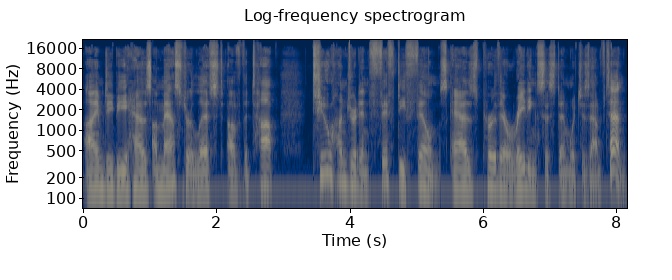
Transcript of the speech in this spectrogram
IMDb has a master list of the top 250 films as per their rating system, which is out of 10.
